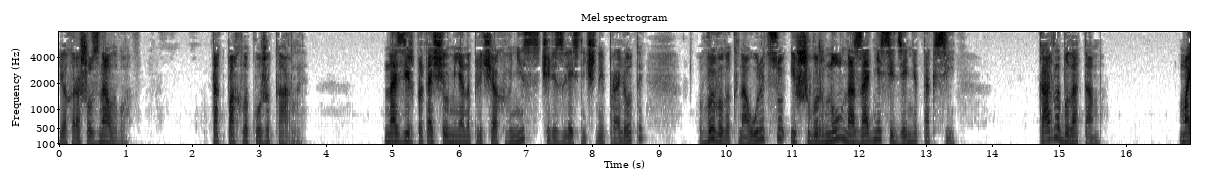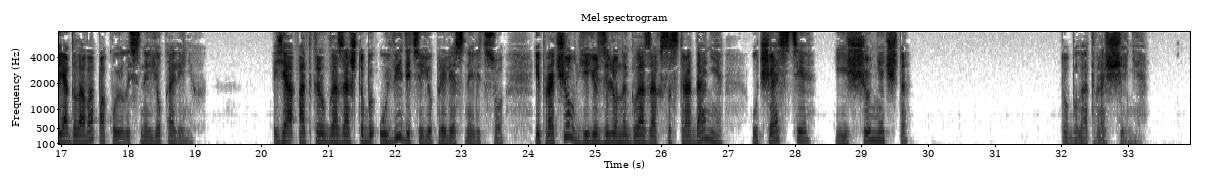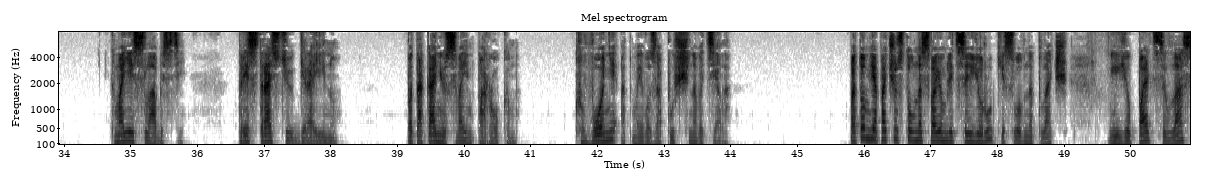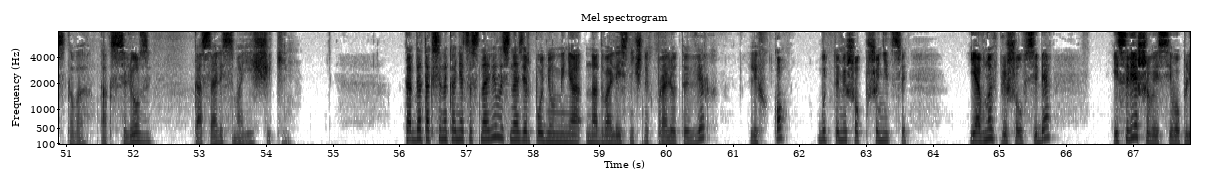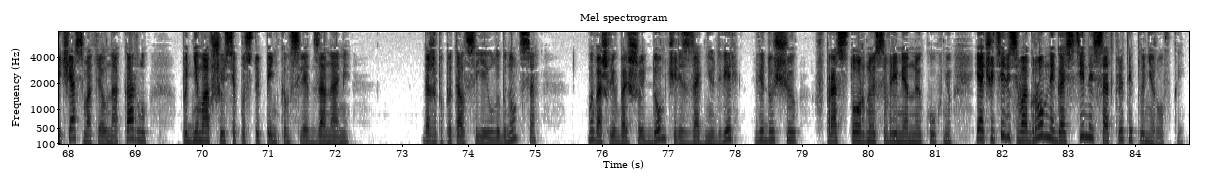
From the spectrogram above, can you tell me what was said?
Я хорошо знал его. Так пахла кожа Карлы. Назир протащил меня на плечах вниз через лестничные пролеты, выволок на улицу и швырнул на заднее сиденье такси. Карла была там. Моя голова покоилась на ее коленях. Я открыл глаза, чтобы увидеть ее прелестное лицо, и прочел в ее зеленых глазах сострадание, участие и еще нечто. То было отвращение. К моей слабости, пристрастию к героину, потаканию своим порокам, к воне от моего запущенного тела. Потом я почувствовал на своем лице ее руки, словно плач, и ее пальцы ласково, как слезы, касались моей щеки. Когда такси наконец остановилось, Назир поднял меня на два лестничных пролета вверх, легко, будто мешок пшеницы. Я вновь пришел в себя и, свешиваясь с его плеча, смотрел на Карлу, поднимавшуюся по ступенькам вслед за нами. Даже попытался ей улыбнуться — мы вошли в большой дом через заднюю дверь, ведущую в просторную современную кухню, и очутились в огромной гостиной с открытой планировкой.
